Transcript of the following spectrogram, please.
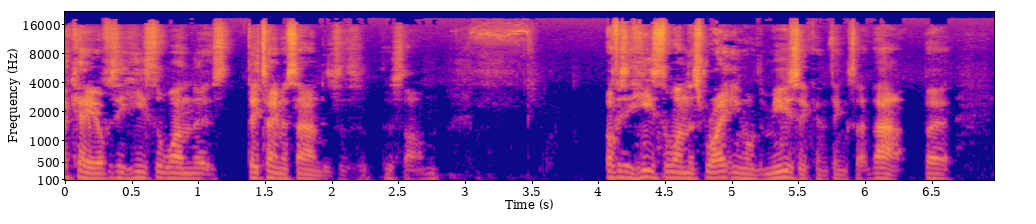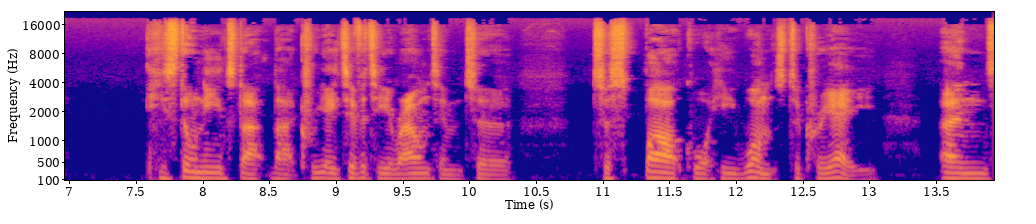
okay obviously he's the one that's daytona sanders is the song. Obviously he's the one that's writing all the music and things like that but he still needs that that creativity around him to to spark what he wants to create. And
